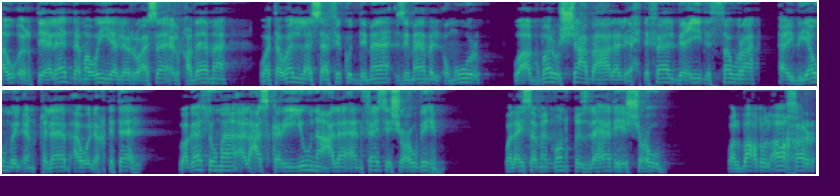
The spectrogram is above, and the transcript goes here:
أو اغتيالات دموية للرؤساء القدامى وتولى سافك الدماء زمام الأمور واجبروا الشعب على الاحتفال بعيد الثورة أي بيوم الانقلاب أو الاقتتال. وجثم العسكريون على أنفاس شعوبهم. وليس من منقذ لهذه الشعوب. والبعض الآخر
